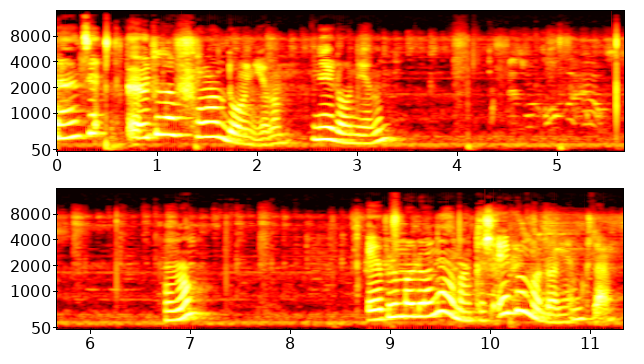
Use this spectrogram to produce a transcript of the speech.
Bence ödül falan da oynayalım. Nerede oynayalım? Onun April Mall oynayalım arkadaşlar. April Mall oynayalım. Güzel.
